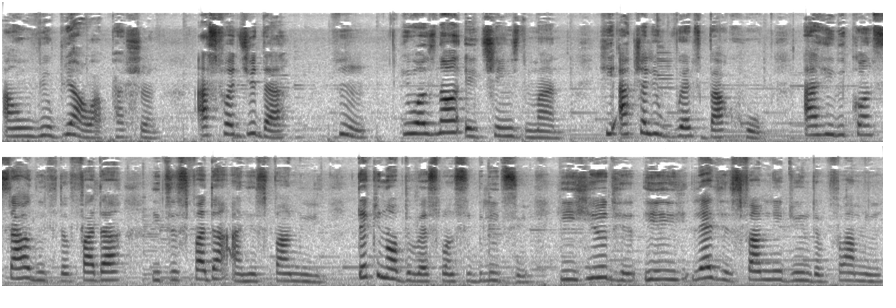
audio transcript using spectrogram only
and will be our passion. As for Judah, hmm, he was now a changed man. He actually went back home and he reconciled with the father, with his father and his family. Taking up the responsibility, he healed his, he led his family during the famine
